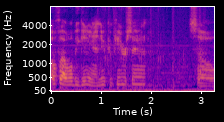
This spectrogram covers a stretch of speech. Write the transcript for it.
hopefully, I will be getting a new computer soon. So,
